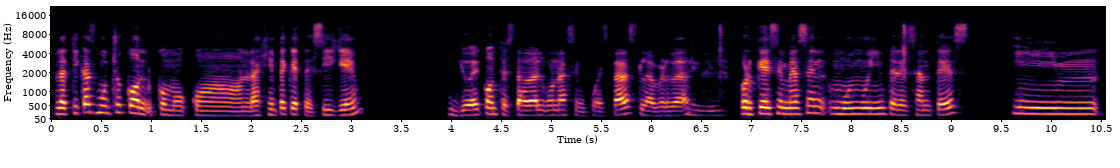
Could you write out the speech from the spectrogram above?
platicas mucho con, como con la gente que te sigue yo he contestado algunas encuestas, la verdad, porque se me hacen muy, muy interesantes. ¿Y mm,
